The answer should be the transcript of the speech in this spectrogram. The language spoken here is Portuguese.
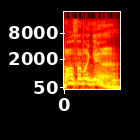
nova manhã.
